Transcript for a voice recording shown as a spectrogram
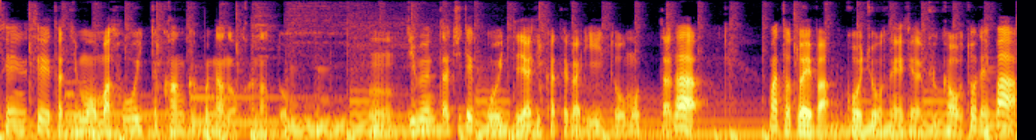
先生たちも、まあ、そういった感覚なのかなと。うん、自分たちでこういったやり方がいいと思ったら、まあ、例えば校長先生の許可を取れば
